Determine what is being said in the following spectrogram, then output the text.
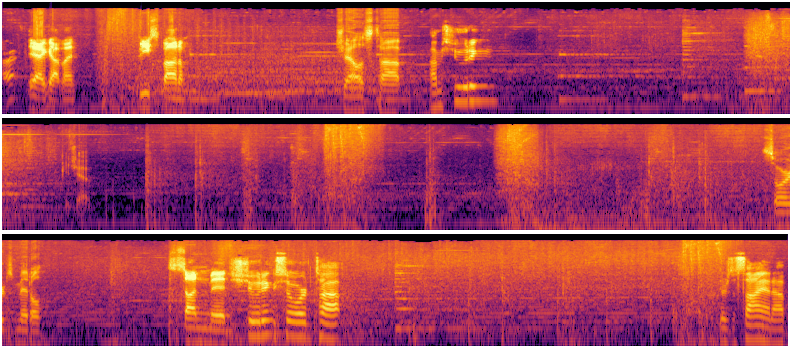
All right. Yeah, I got mine. Beast bottom. Chalice top. I'm shooting. Swords middle. Sun mid. Shooting sword top. There's a psion up.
